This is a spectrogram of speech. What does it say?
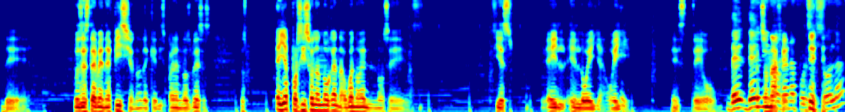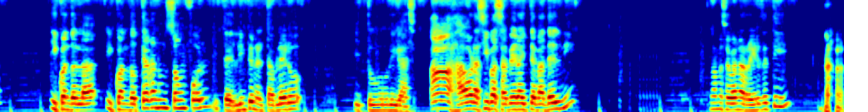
de, pues este beneficio, ¿no? De que disparen dos veces. ella por sí sola no gana. Bueno, él no sé si es él, él o ella o ella. Este o de, no gana por sí sola. Y cuando la y cuando te hagan un soundfall y te limpian el tablero y tú digas, "Ah, ahora sí vas a ver, ahí te va Delny." No me se van a reír de ti. Ajá.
